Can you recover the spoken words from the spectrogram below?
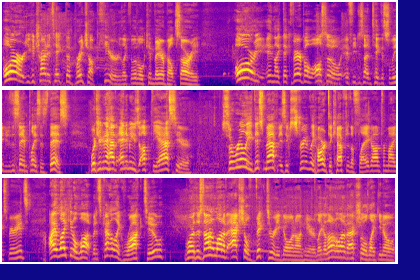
Or you could try to take the bridge up here, like the little conveyor belt, sorry. Or, in like the conveyor belt also, if you decide to take this, will lead you to the same place as this. Which you're going to have enemies up the ass here. So really, this map is extremely hard to capture the flag on from my experience. I like it a lot, but it's kind of like Rock 2, where there's not a lot of actual victory going on here. Like, a lot, a lot of actual, like, you know,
